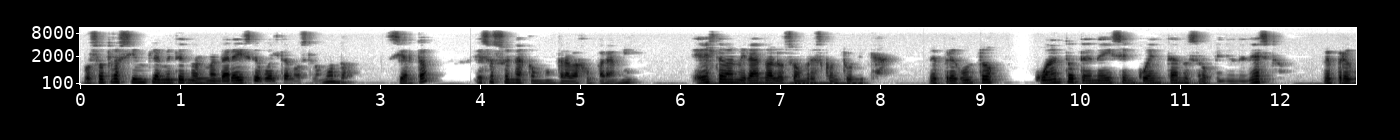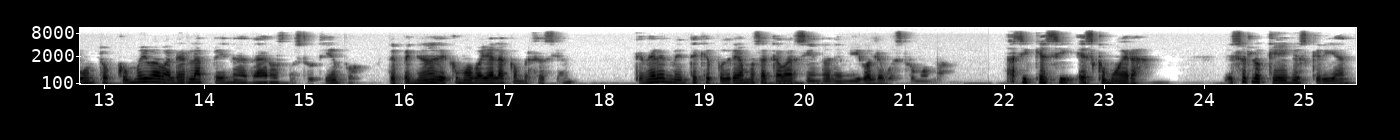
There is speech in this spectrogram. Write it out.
vosotros simplemente nos mandaréis de vuelta a nuestro mundo, ¿cierto? Eso suena como un trabajo para mí. Él estaba mirando a los hombres con túnica. Me pregunto cuánto tenéis en cuenta nuestra opinión en esto. Me pregunto cómo iba a valer la pena daros nuestro tiempo, dependiendo de cómo vaya la conversación. Tener en mente que podríamos acabar siendo enemigos de vuestro mundo. Así que así es como era. Eso es lo que ellos querían.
